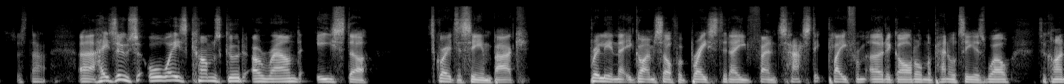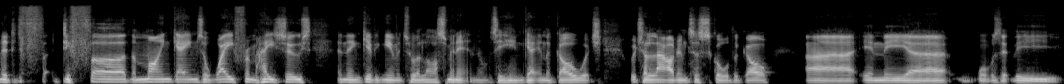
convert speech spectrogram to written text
it's just that. Uh, Jesus always comes good around Easter. It's great to see him back. Brilliant that he got himself a brace today. Fantastic play from Odegaard on the penalty as well to kind of def- defer the mind games away from Jesus and then giving him it to a last minute and obviously him getting the goal, which which allowed him to score the goal uh, in the uh, what was it the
